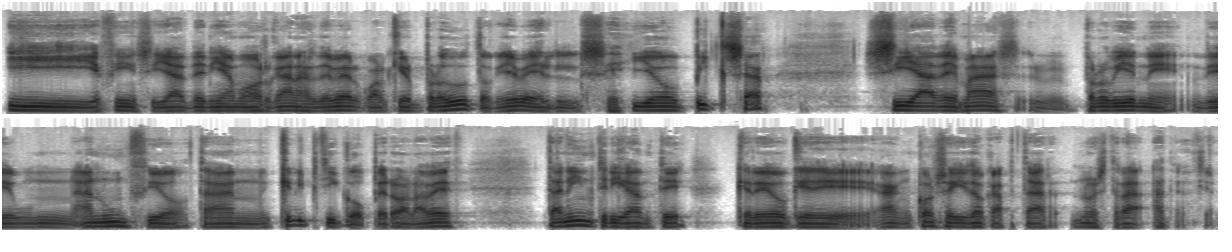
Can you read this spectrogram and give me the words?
Y, en fin, si ya teníamos ganas de ver cualquier producto que lleve el sello Pixar, si además proviene de un anuncio tan críptico, pero a la vez tan intrigante, creo que han conseguido captar nuestra atención.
